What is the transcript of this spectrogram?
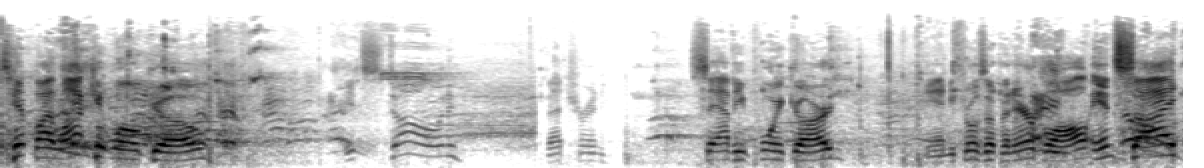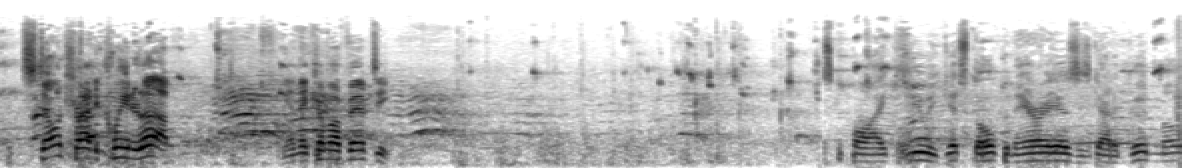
Tip by Lockett won't go. It's Stone, veteran, savvy point guard. And he throws up an air ball inside. Stone trying to clean it up. And they come up empty. Basketball IQ, he gets to open areas. He's got a good motor,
